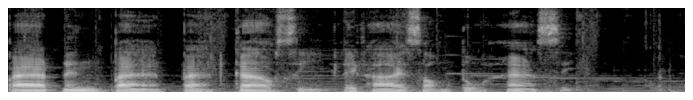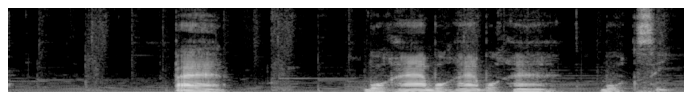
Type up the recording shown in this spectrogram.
8 1 8 8 9 4 เลขท้าย 2 ตัว 54 8บวก5บวก5บวก5บวก4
